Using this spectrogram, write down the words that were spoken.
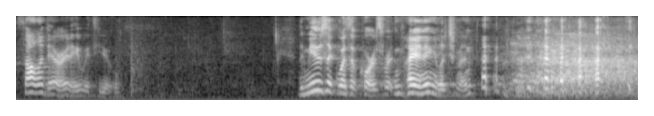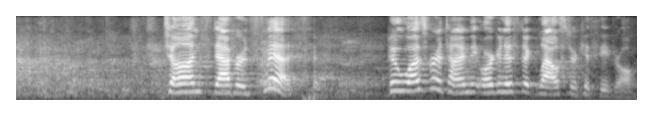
solidarity with you. The music was, of course, written by an Englishman. John Stafford Smith, who was for a time the organist at Gloucester Cathedral.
